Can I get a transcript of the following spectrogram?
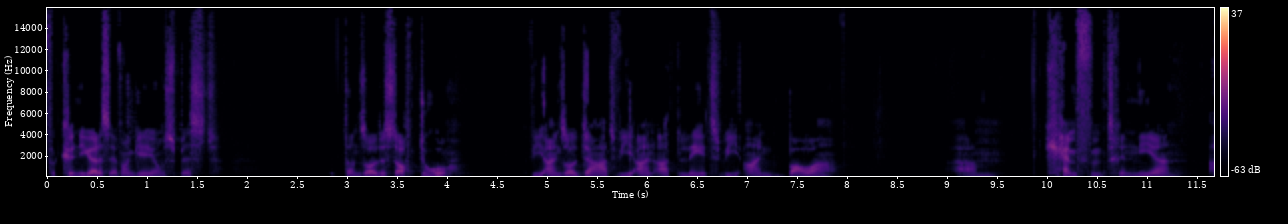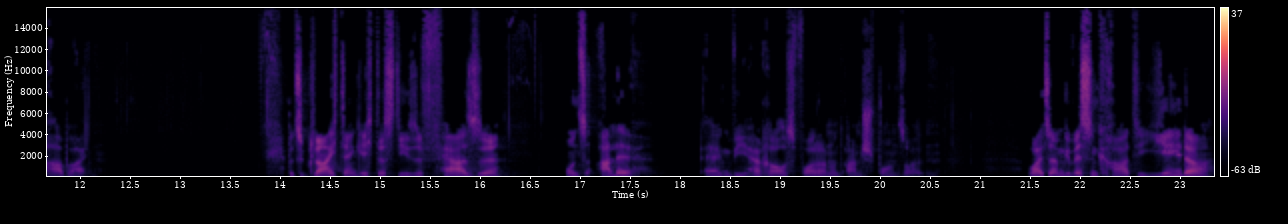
Verkündiger des Evangeliums bist, dann solltest auch du wie ein Soldat, wie ein Athlet, wie ein Bauer ähm, kämpfen, trainieren, arbeiten. Aber zugleich denke ich, dass diese Verse uns alle irgendwie herausfordern und anspornen sollten. Weil zu einem gewissen Grad jeder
